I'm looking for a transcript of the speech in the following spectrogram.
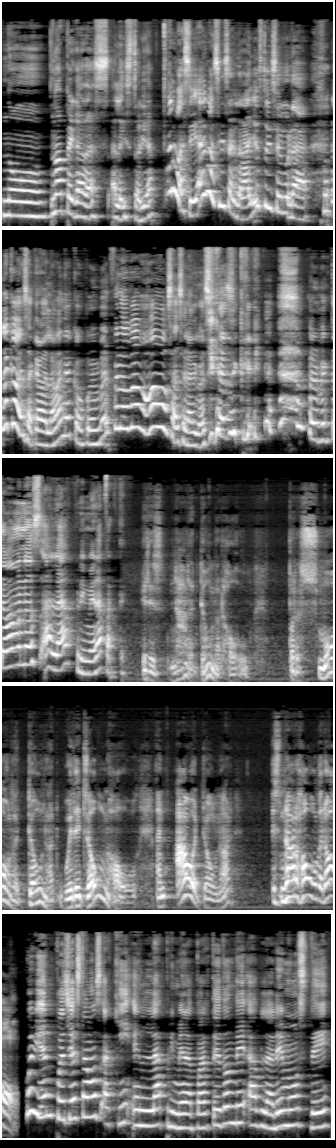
no, no apegadas a la historia. Algo así, algo así saldrá, yo estoy segura. Me la acabo de sacar de la manga, como pueden ver, pero vamos, vamos a hacer algo así, así que perfecto, vámonos a la primera parte. It is not a donut hole, but a smaller donut with its own hole, and our donut is not a hole at all. Muy bien, pues ya estamos aquí en la primera parte donde hablaremos de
